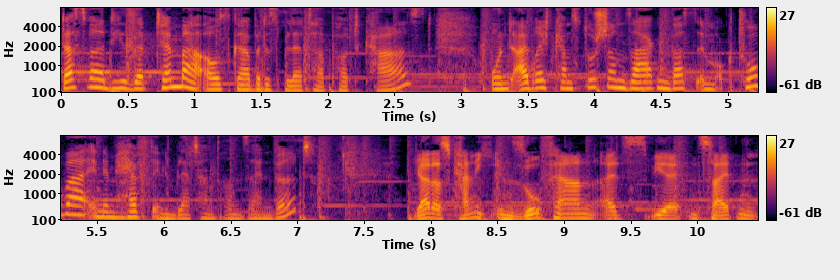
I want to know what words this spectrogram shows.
Das war die September-Ausgabe des Blätter-Podcast. Und Albrecht, kannst du schon sagen, was im Oktober in dem Heft in den Blättern drin sein wird? Ja, das kann ich insofern, als wir in Zeiten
